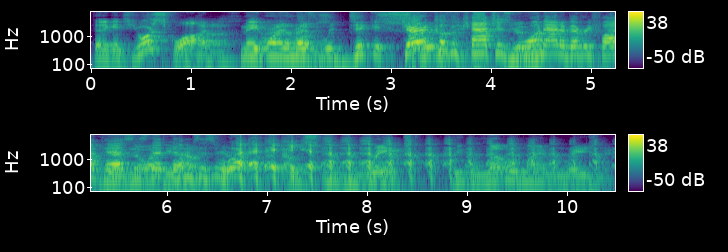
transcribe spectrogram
that against your squad Uh, made one of the most ridiculous. so Jared Cook who catches one no- out of every five passes no that comes how- way. I was enraged. The, the level of my enragement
